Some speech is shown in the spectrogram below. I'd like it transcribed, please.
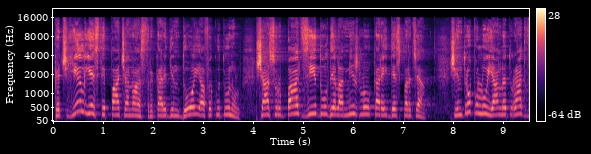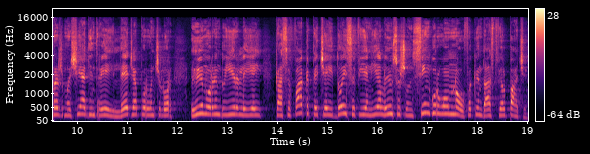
căci El este pacea noastră, care din doi a făcut unul și a surpat zidul de la mijloc care îi despărțea. Și în trupul lui a înlăturat vrăjmășia dintre ei, legea poruncilor, în orânduirile ei, ca să facă pe cei doi să fie în el însuși un singur om nou, făcând astfel pace.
